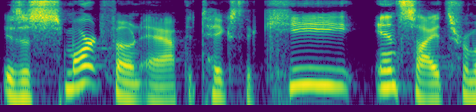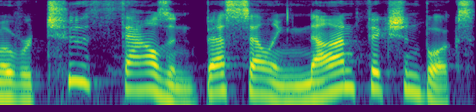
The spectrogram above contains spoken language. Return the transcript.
is a smartphone app that takes the key insights from over 2,000 best selling nonfiction books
